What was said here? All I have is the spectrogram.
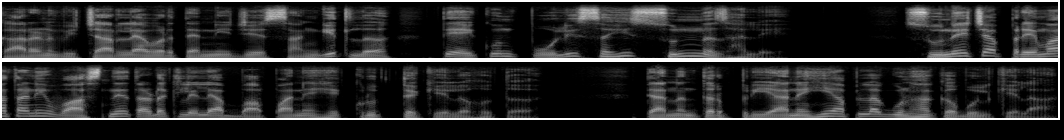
कारण विचारल्यावर त्यांनी जे सांगितलं ते ऐकून पोलीसही सुन्न झाले. सुनेच्या प्रेमात आणि वासनेत अडकलेल्या बापाने हे कृत्य केलं होतं. त्यानंतर प्रियानेही आपला गुन्हा कबूल केला.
